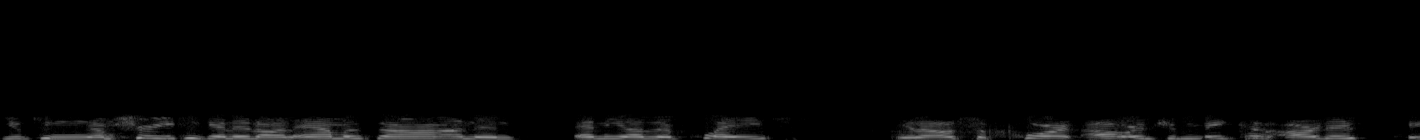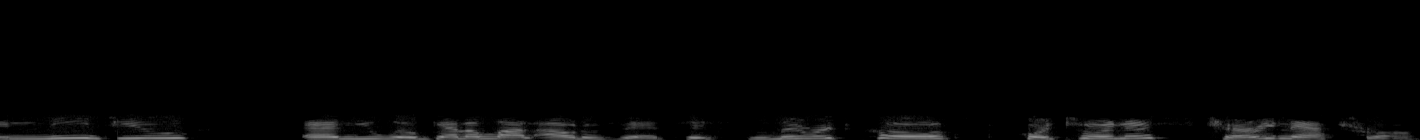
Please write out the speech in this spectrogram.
You can, I'm sure you can get it on Amazon and any other place. You know, support our Jamaican artists. They need you, and you will get a lot out of it. It's lyrical, cartoonist, Cherry Natural.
